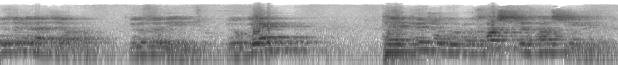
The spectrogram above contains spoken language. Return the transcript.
요 소리 나죠? 요 소리. 요게 대표적으로 서시죠, 서시.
